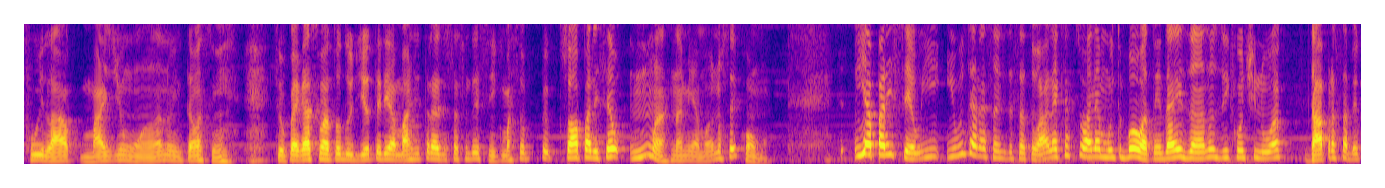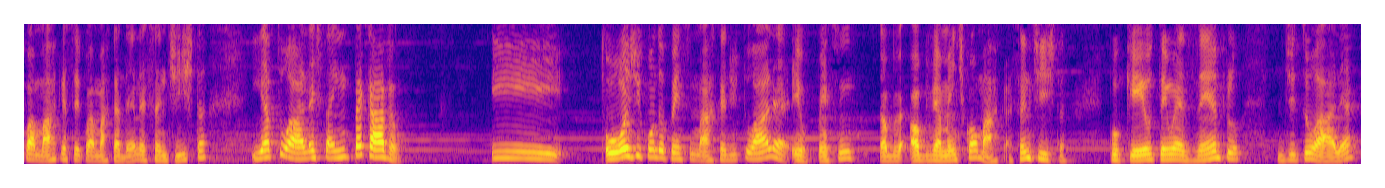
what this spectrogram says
fui lá mais de um ano, então assim, se eu pegasse uma todo dia, eu teria mais de 365, mas só apareceu uma na minha mão, eu não sei como. E apareceu. E, e, o interessante dessa toalha é que a toalha é muito boa, tem 10 anos e continua. Dá para saber qual a marca, eu sei qual a marca dela, é Santista. E a toalha está impecável. E hoje, quando eu penso em marca de toalha, eu penso em, obviamente, qual marca? Santista. Porque eu tenho um exemplo de toalha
